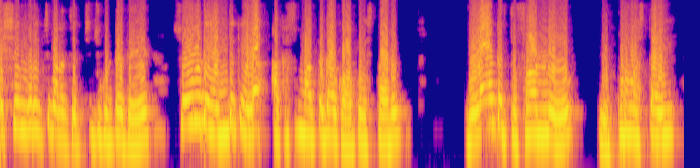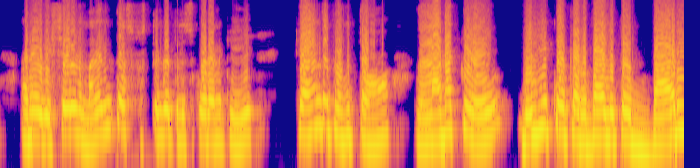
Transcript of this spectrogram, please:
విషయం గురించి మనం చర్చించుకుంటే సూర్యుడు ఎందుకు ఇలా అకస్మాత్తుగా కోపిస్తాడు ఇలాంటి తుఫాన్లు ఎప్పుడు వస్తాయి అనే విషయాలను మరింత స్పష్టంగా తెలుసుకోవడానికి కేంద్ర ప్రభుత్వం లడక్లో వెయ్యి కోట్ల రూపాయలతో భారీ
